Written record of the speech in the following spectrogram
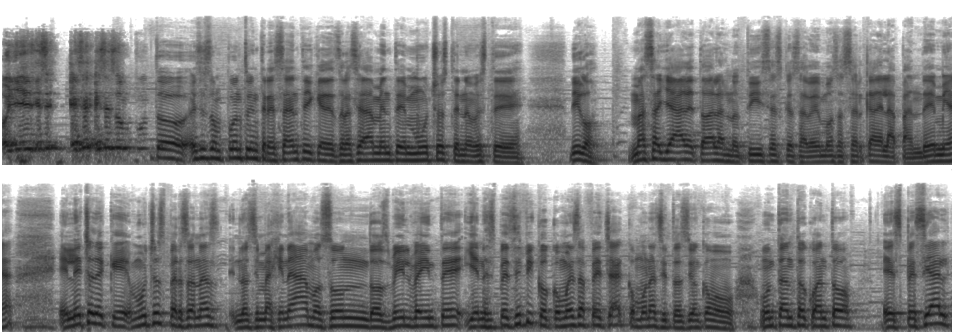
Oye, ese, es un punto, ese es un punto interesante y que desgraciadamente muchos tenemos, este, digo, más allá de todas las noticias que sabemos acerca de la pandemia, el hecho de que muchas personas nos imaginábamos un 2020 y en específico como esa fecha, como una situación como un tanto cuanto especial.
